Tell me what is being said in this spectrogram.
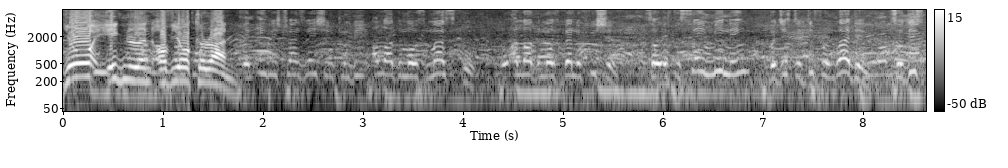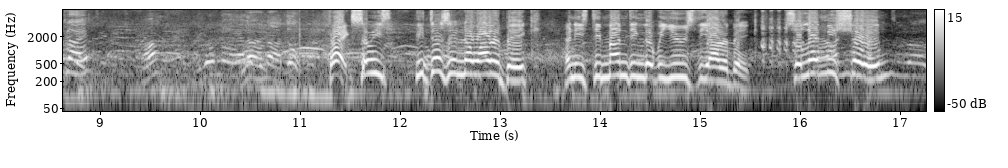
You're ignorant of your Quran. In English translation can be Allah the most merciful or Allah the most beneficent. So it's the same meaning but just a different wording. So this guy, huh? No, no, don't. Right, so he's he doesn't know Arabic, and he's demanding that we use the Arabic. So let me show him. Uh,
